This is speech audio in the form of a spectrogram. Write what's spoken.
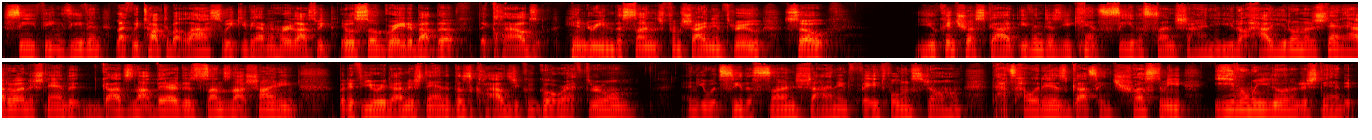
see things, even like we talked about last week. If you haven't heard last week, it was so great about the the clouds hindering the sun from shining through. So you can trust God even just you can't see the sun shining. You don't how you don't understand. How do I understand that God's not there? The sun's not shining. But if you were to understand that those clouds, you could go right through them and you would see the sun shining faithful and strong. That's how it is. God saying, Trust me, even when you don't understand it.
